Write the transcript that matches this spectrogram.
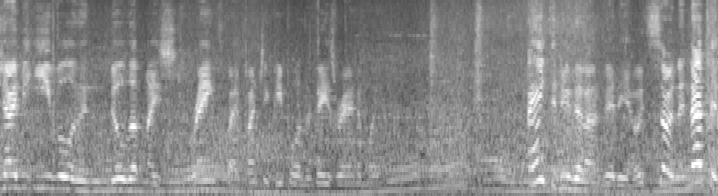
Should I be evil and then build up my strength by punching people in the face randomly? I hate to do that on video. It's so not that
